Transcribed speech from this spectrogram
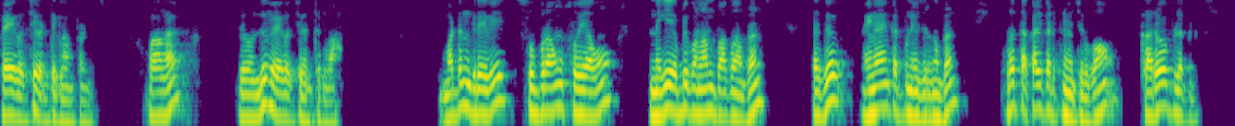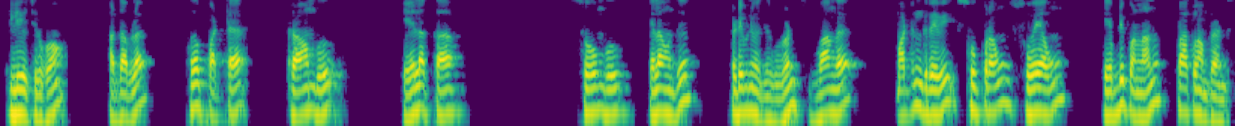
வேக வச்சு எடுத்துக்கலாம் ஃப்ரெண்ட்ஸ் வாங்க இதை வந்து வேக வச்சு எடுத்துக்கலாம். மட்டன் கிரேவி சூப்பராகவும் சுவையாகவும் இன்றைக்கி எப்படி பண்ணலாம்னு பார்க்கலாம் ஃப்ரெண்ட்ஸ் அதுக்கு வெங்காயம் கட் பண்ணி வச்சுருக்கோம் ஃப்ரெண்ட்ஸ் கூட தக்காளி கட் பண்ணி வச்சுருக்கோம். கருவேப்பிலை கிள்ளி வச்சுருக்கோம். அடுத்தாப்புல பட்டை கிராம்பு ஏலக்காய் சோம்பு எல்லாம் வந்து ரெடி பண்ணி வச்சுருக்கோம் ஃப்ரெண்ட்ஸ் வாங்க மட்டன் கிரேவி சூப்பராகவும் சுவையாகவும் எப்படி பண்ணலாம்னு பார்க்கலாம் ஃப்ரெண்ட்ஸ்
